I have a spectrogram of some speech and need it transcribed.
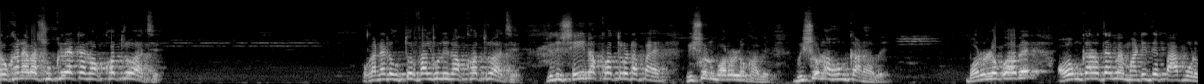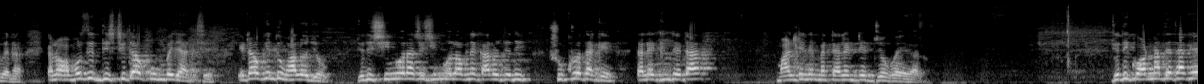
ওখানে আবার শুক্রের একটা নক্ষত্র আছে। ওখানে একটা উত্তর ফাল্গুনি নক্ষত্র আছে। যদি সেই নক্ষত্রটা পায়, ভীষণ বড় লোক হবে, ভীষণ অহংকার হবে। বড় লোকও হবে, অহংকারও থাকবে, মাটিতে পা পড়বে না। কেন? অপোজিট দৃষ্টিটাও কমবে যাচ্ছে। এটাও কিন্তু ভালো যোগ। যদি সিংহ রাশি সিংহ লগ্নে কারও যদি শুক্র থাকে, তাহলে কিন্তু এটা মাল্টি ট্যালেন্টেড যোগ হয়ে গেল। যদি কন্যাতে থাকে,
